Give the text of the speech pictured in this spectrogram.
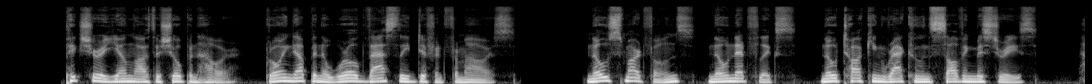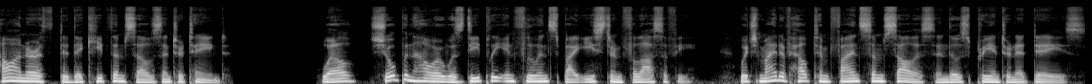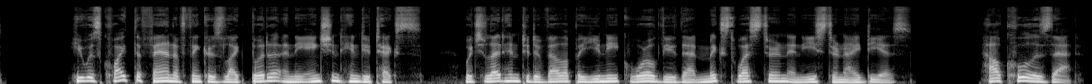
Picture a young Arthur Schopenhauer, growing up in a world vastly different from ours. No smartphones, no Netflix, no talking raccoons solving mysteries. How on earth did they keep themselves entertained? Well, Schopenhauer was deeply influenced by Eastern philosophy, which might have helped him find some solace in those pre internet days. He was quite the fan of thinkers like Buddha and the ancient Hindu texts, which led him to develop a unique worldview that mixed Western and Eastern ideas. How cool is that?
